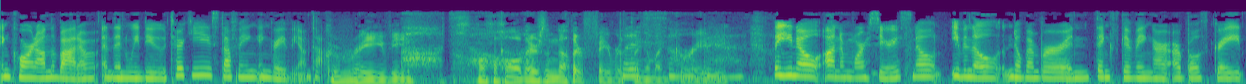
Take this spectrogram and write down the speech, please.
and corn on the bottom and then we do turkey, stuffing and gravy on top. Gravy. Oh, so Oh, there's another favorite But thing of my so gravy. bad. But you know, on a more serious note, even though November and Thanksgiving are, are both great,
